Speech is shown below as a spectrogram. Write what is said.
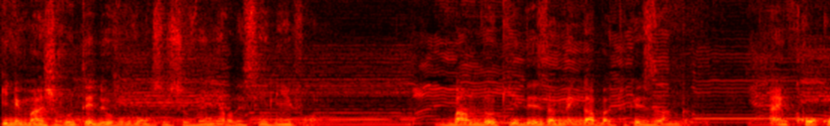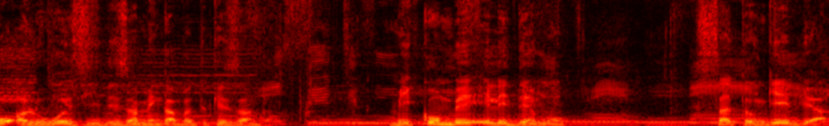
Une majorité de vous vont se souvenir de ces livres. Bandoki des Amenga Batukezanga. Un croco alouosi des Amenga Batukezanga. Mikombe et les démons. Satongebia.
